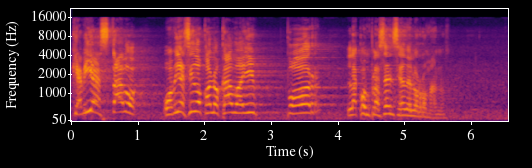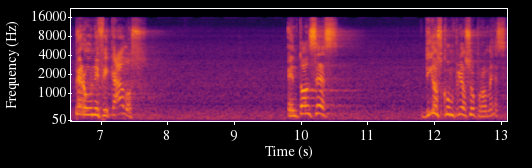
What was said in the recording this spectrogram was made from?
que había estado o había sido colocado ahí por la complacencia de los romanos, pero unificados. Entonces, Dios cumplió su promesa.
